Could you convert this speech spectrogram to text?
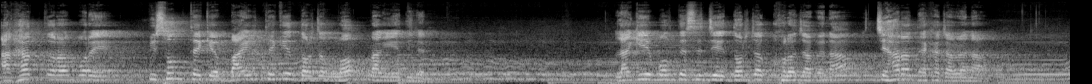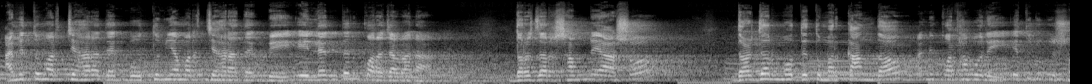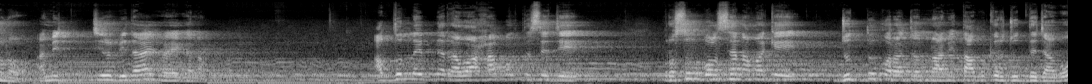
আঘাত করার পরে পিছন থেকে বাইরে থেকে দরজার লক লাগিয়ে দিলেন। লাগিয়ে বলতেছে যে, দরজা খোলা যাবে না, চেহারা দেখা যাবে না। আমি তোমার চেহারা দেখব, তুমি আমার চেহারা দেখবে, এই লেনদেন করা যাবে না। দরজার সামনে আসো, দরজার মধ্যে তোমার কান দাও, আমি কথা বলি, এতটুকু শোনো, আমি চিরবিদায় হয়ে গেলাম। আবদুল্লাহ ইবনে রাওয়াহা বলতেছে যে, রসুল বলছেন আমাকে যুদ্ধ করার জন্য আমি তাবুকের যুদ্ধে যাব।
